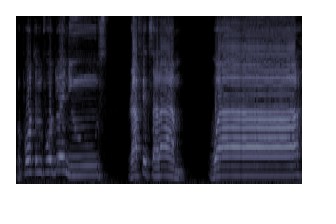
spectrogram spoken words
Reporting for Joy News, Rafiq Salam. Wa.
